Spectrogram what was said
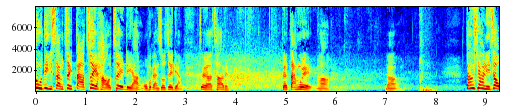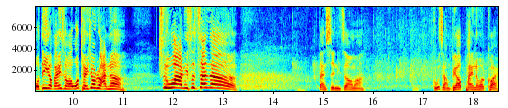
陆地上最大、最好、最凉，我不敢说最凉，这个差点的单位啊。那当下你知道我第一个反应什么？我腿就软了。主啊，你是真的。但是你知道吗？鼓掌不要拍那么快，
